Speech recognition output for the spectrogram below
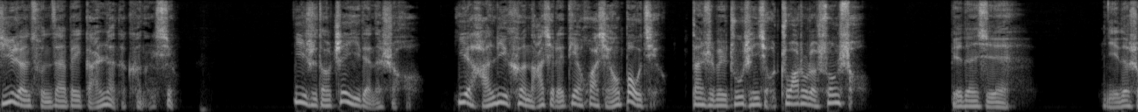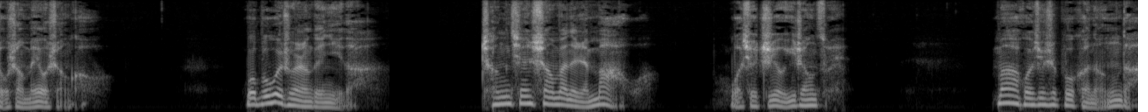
依然存在被感染的可能性。意识到这一点的时候，叶寒立刻拿起来电话，想要报警，但是被朱晨晓抓住了双手。别担心，你的手上没有伤口，我不会传染给你的。成千上万的人骂我，我却只有一张嘴，骂回去是不可能的。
